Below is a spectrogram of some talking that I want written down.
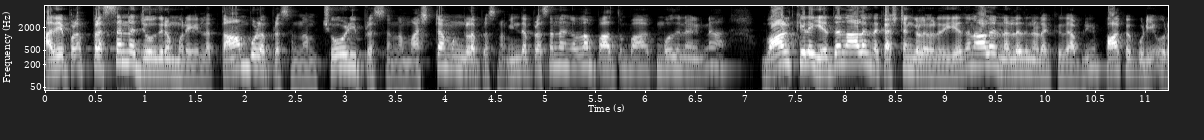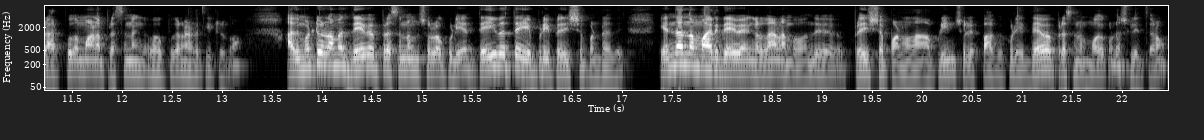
அதே போல் பிரசன்ன ஜோதிட முறையில் தாம்பூல பிரசன்னம் சோழி பிரசன்னம் அஷ்டமங்கல பிரசன்னம் இந்த பிரசன்னங்கள்லாம் பார்த்து பார்க்கும்போது என்னன்னா வாழ்க்கையில் எதனால் இந்த கஷ்டங்கள் வருது எதனால் நல்லது நடக்குது அப்படின்னு பார்க்கக்கூடிய ஒரு அற்புதமான பிரசன்னங்க வகுப்புகள் நடத்திட்டு இருக்கோம். அது மட்டும் இல்லாமல் தெய்வ பிரசன்னம் சொல்லக்கூடிய தெய்வத்தை எப்படி பிரதிஷ்டை பண்ணுறது எந்தெந்த மாதிரி தெய்வங்கள்லாம் நம்ம வந்து பிரதிஷ்டை பண்ணலாம் அப்படின்னு சொல்லி பார்க்கக்கூடிய தேவ பிரசனம் முதற்கொண்டு சொல்லித்தரோம்.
